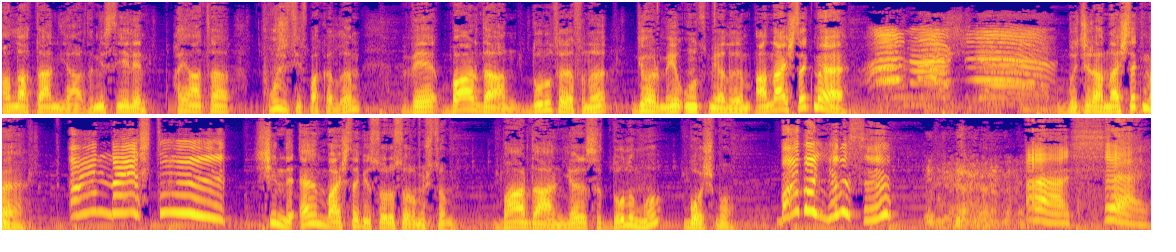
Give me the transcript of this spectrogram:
Allah'tan yardım isteyelim. Hayata pozitif bakalım ve bardağın dolu tarafını görmeyi unutmayalım. Anlaştık mı? Anlaştık. Bıcır anlaştık mı? Anlaştık. Şimdi en başta bir soru sormuştum. Bardağın yarısı dolu mu, boş mu? Bardağın yarısı. Aa, şey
